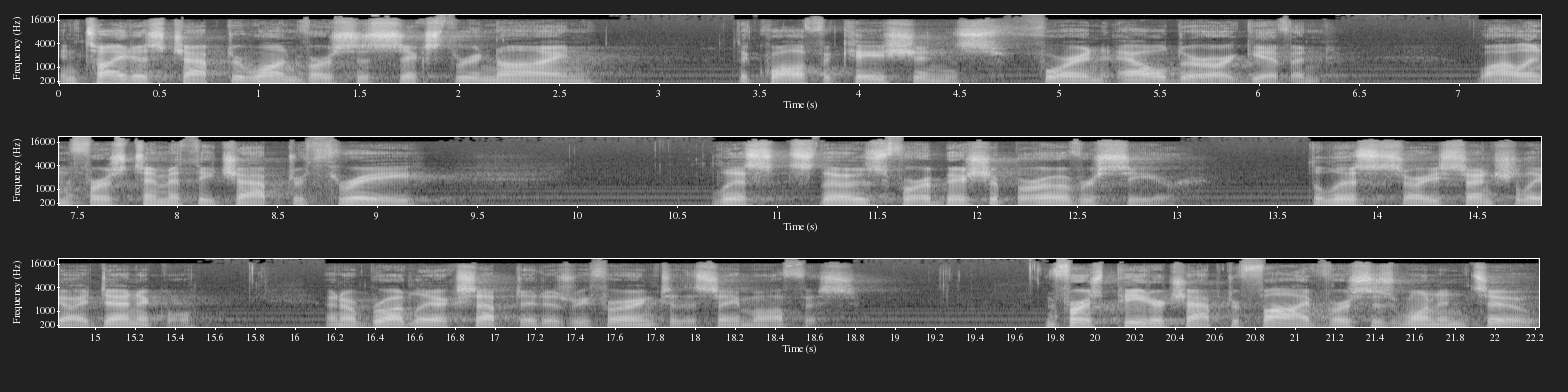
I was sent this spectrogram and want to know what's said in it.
In Titus chapter 1, verses 6 through 9, the qualifications for an elder are given while in 1 Timothy chapter 3 lists those for a bishop or overseer. The lists are essentially identical and are broadly accepted as referring to the same office. In 1 Peter chapter 5 verses 1 and 2,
